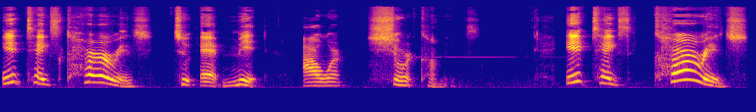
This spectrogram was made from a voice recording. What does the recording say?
It takes courage to admit our shortcomings. It takes courage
